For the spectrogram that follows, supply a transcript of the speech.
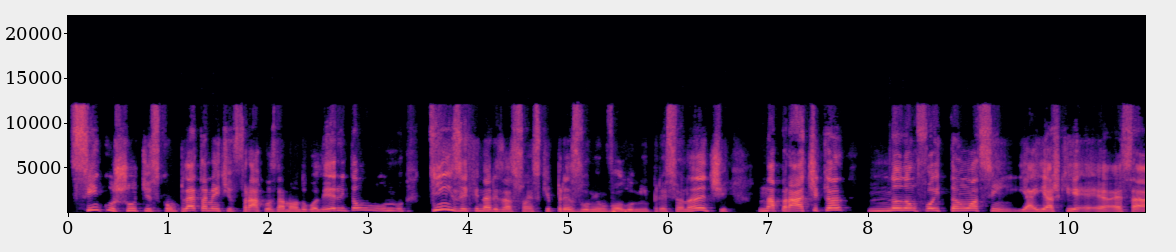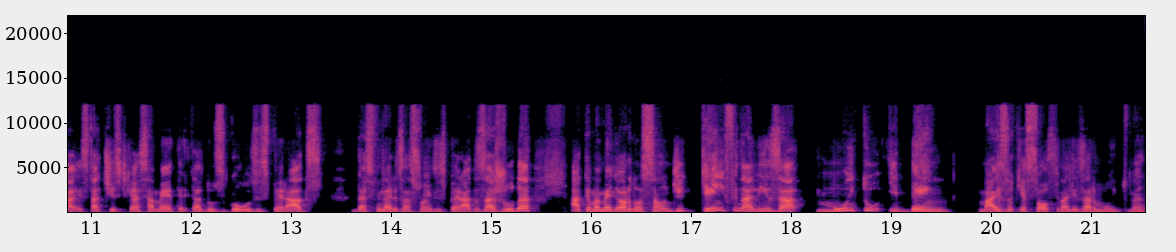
5 chutes completamente fracos na mão do goleiro, então 15 finalizações que presumem um volume impressionante, na prática não, não foi tão assim. E aí acho que é, é, essa estatística, essa métrica dos gols esperados, das finalizações esperadas, ajuda a ter uma melhor noção de quem finaliza muito e bem, mais do que só o finalizar muito, né?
